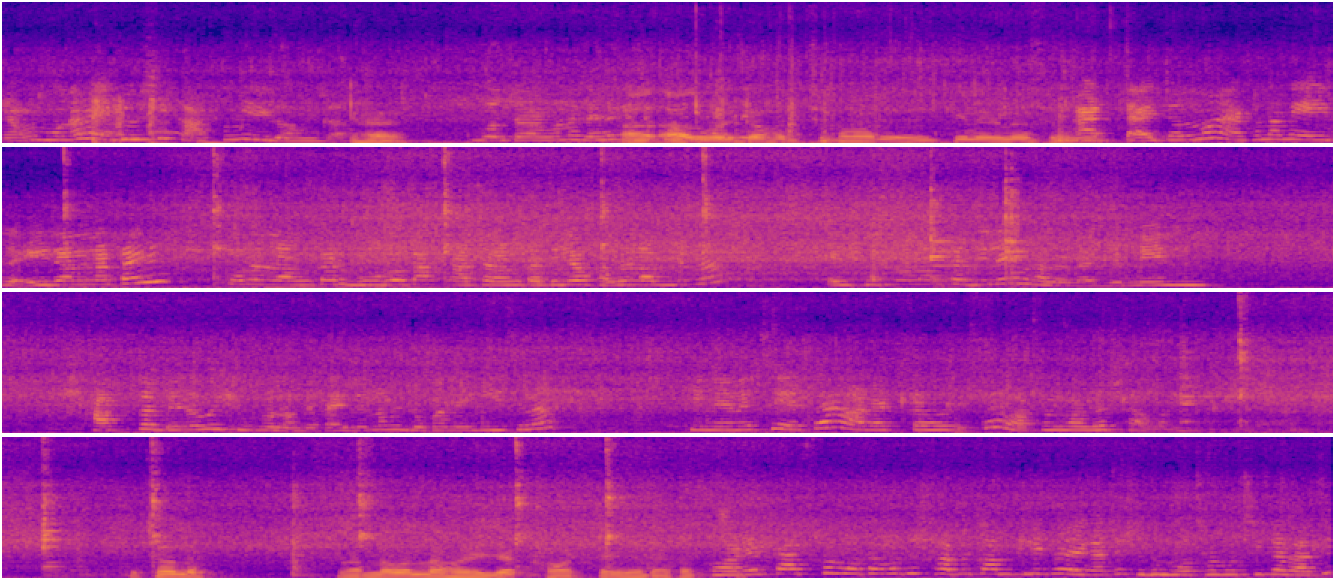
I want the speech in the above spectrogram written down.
নেই। আমার মনে হয় এগুলো সেই কাশ্মীরি লঙ্কা। হ্যাঁ। বলতে পারব না দেখে আর কিন্তু আর খুব ওইটা হচ্ছে তোমার কিনে এনেছে? আর তাই জন্য এখন আমি এই এই রান্নাটাই কোনো লঙ্কার গুঁড়ো বা কাঁচা লঙ্কা দিলে ভালো লাগবে না। এই শুকনো লঙ্কা দিলেই ভালো লাগবে। মেন স্বাদটা বেরোবে শুকনো লঙ্কা। তাই জন্য আমি দোকানে গিয়েছিলাম কিনে এনেছি এটা আর একটা হচ্ছে বাসন মাজার সাবান। চলো রান্না বান্না হয়ে যাক খাওয়ার টাইমে দেখাচ্ছি। ঘরের কাজ তো মোটামুটি সবই কমপ্লিট হয়ে গেছে শুধু মোছামুছিটা বাকি।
